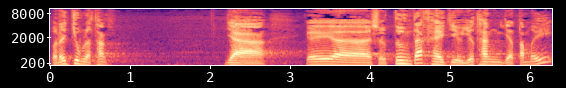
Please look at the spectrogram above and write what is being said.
và nói chung là thân. Và cái uh, sự tương tác hai chiều giữa thân và tâm ý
